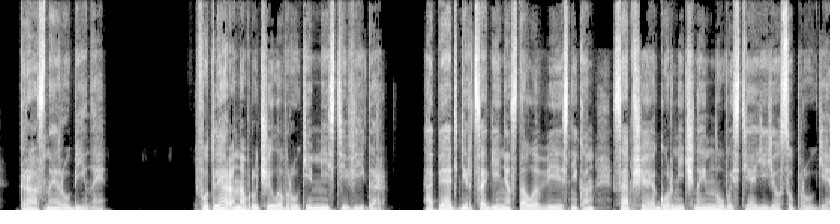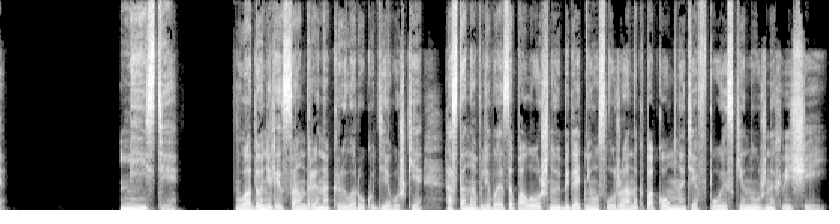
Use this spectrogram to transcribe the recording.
— красные рубины. Футляр она вручила в руки Мисти Вигор. Опять герцогиня стала вестником, сообщая горничной новости о ее супруге. «Мисти». Ладонь Лиссандры накрыла руку девушки, останавливая заполошную беготню служанок по комнате в поиске нужных вещей.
